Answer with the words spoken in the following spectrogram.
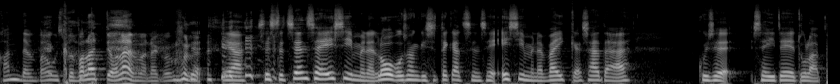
Kandev paus peab alati olema nagu, kuule. jah, sest et see on see esimene, loovus ongi see, tegelikult see on see esimene väike säde, kui see, see idee tuleb.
